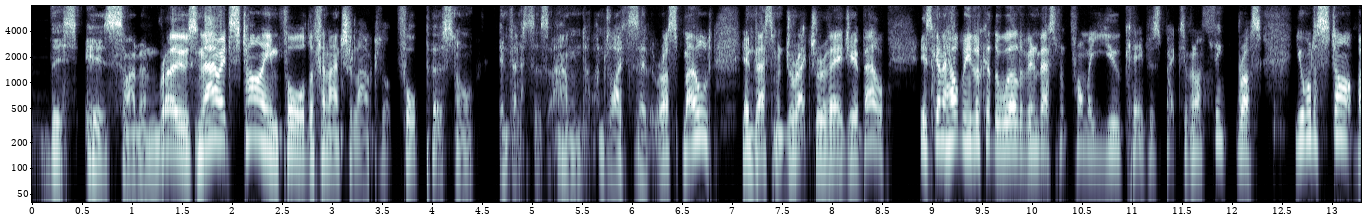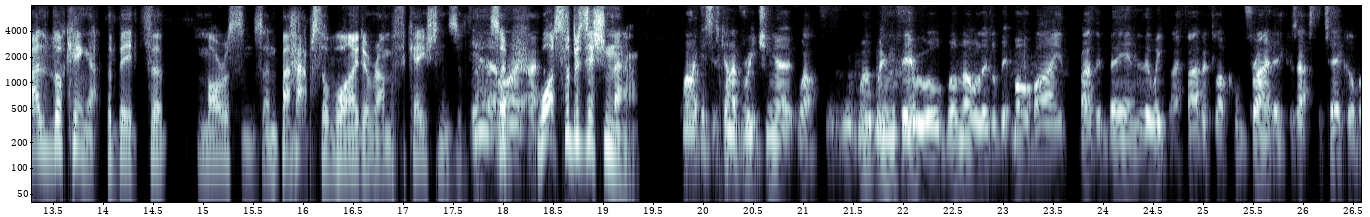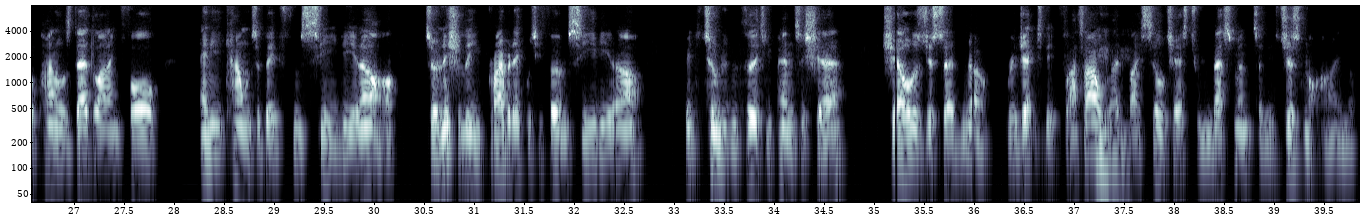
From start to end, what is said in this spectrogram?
This is Simon Rose. Now it's time for the financial outlook for personal investors. And I'm delighted to say that Russ Mould, investment director of AJ Bell, is going to help me look at the world of investment from a UK perspective. And I think, Russ, you want to start by looking at the bid for Morrison's and perhaps the wider ramifications of that. Yeah, so, right. I- what's the position now? Well, I guess it's kind of reaching a well. In theory, we'll, we'll know a little bit more by by the, end of the week, by five o'clock on Friday, because that's the takeover panel's deadline for any counter bid from CD&R. So initially, private equity firm CD&R bid 230 pence a share. Shareholders just said no, rejected it flat out, led hmm. by Silchester Investments, and it's just not high enough.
